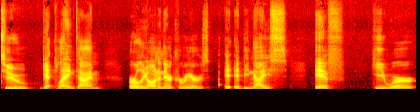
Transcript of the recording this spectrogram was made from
to get playing time early on in their careers. It, would be nice if he were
